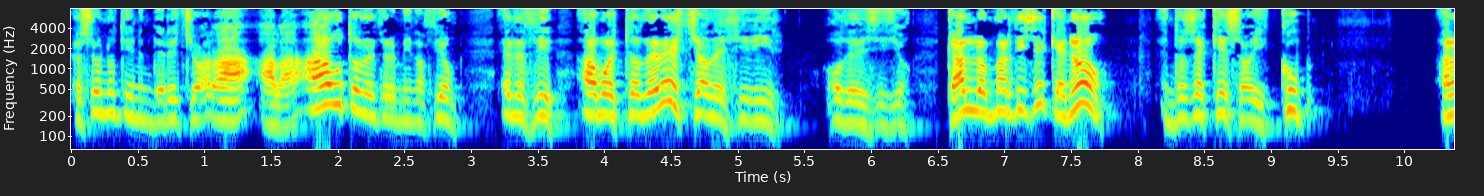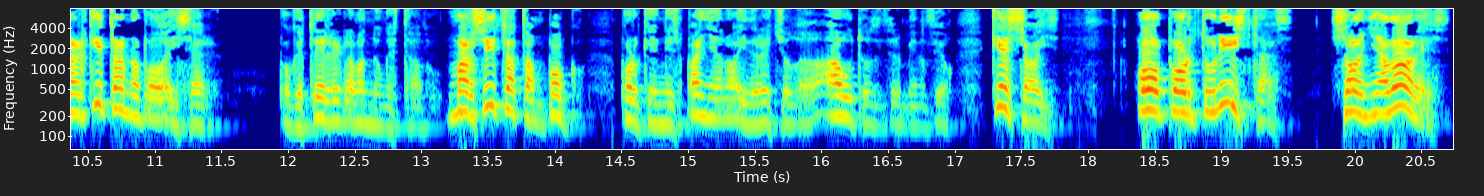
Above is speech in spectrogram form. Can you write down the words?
esos no tienen derecho a la autodeterminación es decir, a vuestro derecho a decidir o de decisión. Carlos Marx dice que no. Entonces, ¿qué sois? CUP. Anarquistas no podéis ser, porque estáis reclamando un Estado. Marxistas tampoco, porque en España no hay derecho de autodeterminación. ¿Qué sois? Oportunistas, soñadores,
